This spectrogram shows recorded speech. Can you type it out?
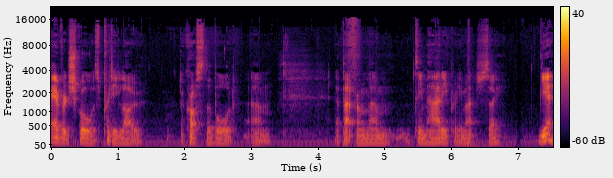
average score was pretty low across the board, um, apart from um, Team Hardy, pretty much. So yeah,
